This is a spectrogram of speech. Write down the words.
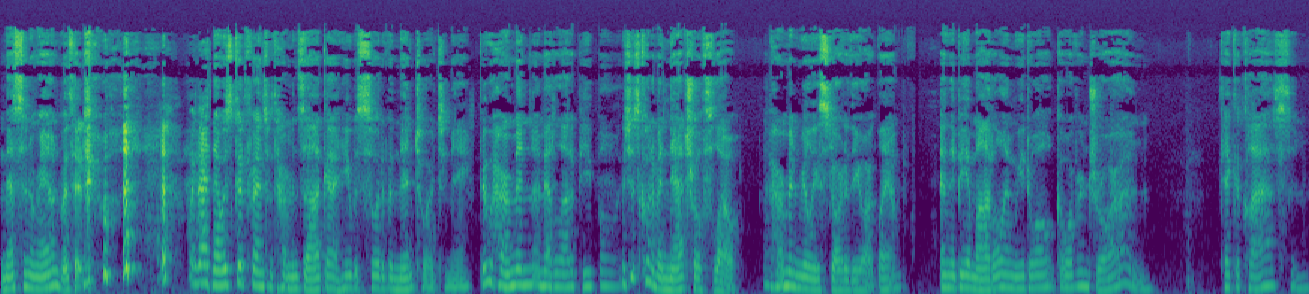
Messing around with it. And I was good friends with Herman Zaage, and he was sort of a mentor to me. Through Herman, I met a lot of people. It was just kind of a natural flow. Herman really started the art lab. And there'd be a model, and we'd all go over and draw and take a class. And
